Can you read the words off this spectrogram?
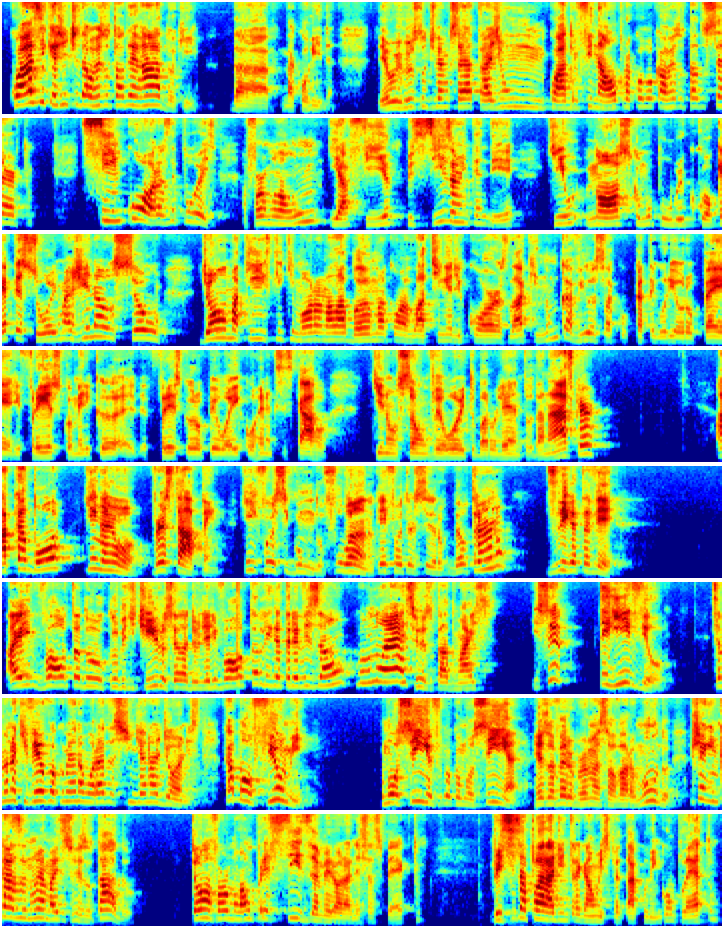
Quase que a gente dá o resultado errado aqui da, da corrida. Eu e o Houston tivemos que sair atrás de um quadro final para colocar o resultado certo. Cinco horas depois, a Fórmula 1 e a FIA precisam entender que nós, como público, qualquer pessoa, imagina o seu John McKinsey que mora na Alabama com a latinha de Coors lá, que nunca viu essa categoria europeia de fresco americano, fresco europeu aí correndo com esses carros que não são V8 barulhento da NASCAR. Acabou, quem ganhou? Verstappen. Quem foi o segundo? Fulano. Quem foi o terceiro? Beltrano. Desliga a TV. Aí volta do clube de tiro, sei lá de onde ele volta, liga a televisão, não é esse o resultado mais. Isso é terrível. Semana que vem eu vou com minha namorada assistir Indiana Jones. Acabou o filme, o mocinho ficou com a mocinha, resolveram o problema, salvar o mundo. Chega em casa, não é mais esse o resultado? Então a Fórmula 1 precisa melhorar nesse aspecto. Precisa parar de entregar um espetáculo incompleto.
